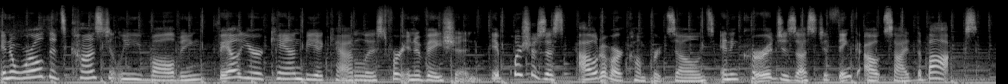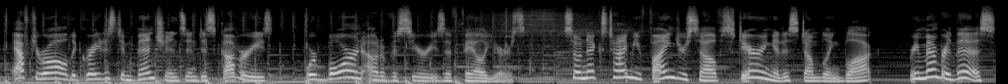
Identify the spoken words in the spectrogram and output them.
In a world that's constantly evolving, failure can be a catalyst for innovation. It pushes us out of our comfort zones and encourages us to think outside the box. After all, the greatest inventions and discoveries were born out of a series of failures. So, next time you find yourself staring at a stumbling block, Remember this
